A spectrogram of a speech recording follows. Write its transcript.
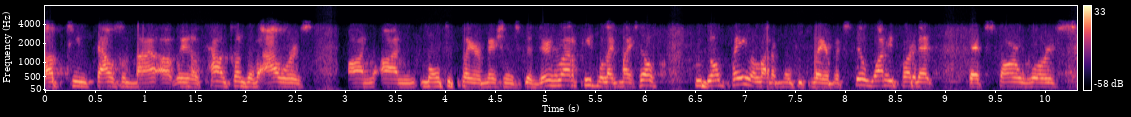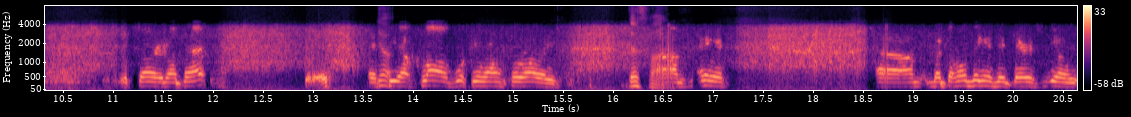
up to thousand mile, uh, you know, tons tons of hours on on multiplayer missions. Because there's a lot of people like myself who don't play a lot of multiplayer, but still want to be part of that that Star Wars. Sorry about that. It's Yeah. the uh, flaw of working around Ferrari. That's fine. Um, anyway, um, but the whole thing is that there's, you know,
